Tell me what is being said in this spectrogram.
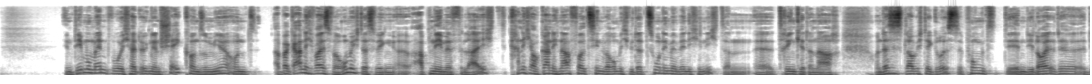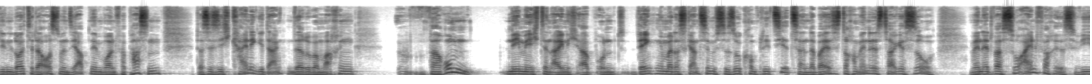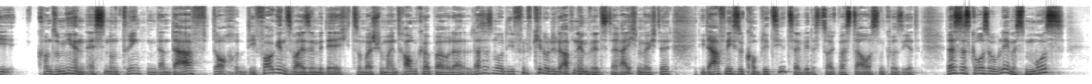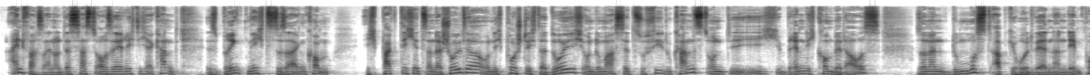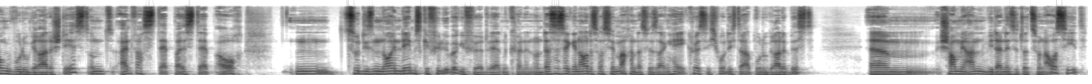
in dem Moment, wo ich halt irgendeinen Shake konsumiere und aber gar nicht weiß, warum ich deswegen äh, abnehme vielleicht, kann ich auch gar nicht nachvollziehen, warum ich wieder zunehme, wenn ich ihn nicht dann äh, trinke danach. Und das ist, glaube ich, der größte Punkt, den die Leute, den die Leute da außen, wenn sie abnehmen wollen, verpassen, dass sie sich keine Gedanken darüber machen, warum nehme ich denn eigentlich ab und denken immer, das Ganze müsste so kompliziert sein. Dabei ist es doch am Ende des Tages so, wenn etwas so einfach ist wie konsumieren, essen und trinken, dann darf doch die Vorgehensweise, mit der ich zum Beispiel meinen Traumkörper oder lass es nur die fünf Kilo, die du abnehmen willst, erreichen möchte, die darf nicht so kompliziert sein wie das Zeug, was da außen kursiert. Das ist das große Problem. Es muss einfach sein. Und das hast du auch sehr richtig erkannt. Es bringt nichts zu sagen, komm, ich pack dich jetzt an der Schulter und ich push dich da durch und du machst jetzt so viel du kannst und ich brenne dich komplett aus, sondern du musst abgeholt werden an dem Punkt, wo du gerade stehst und einfach Step by Step auch zu diesem neuen Lebensgefühl übergeführt werden können. Und das ist ja genau das, was wir machen, dass wir sagen, hey Chris, ich hole dich da ab, wo du gerade bist. Ähm, schau mir an, wie deine Situation aussieht.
